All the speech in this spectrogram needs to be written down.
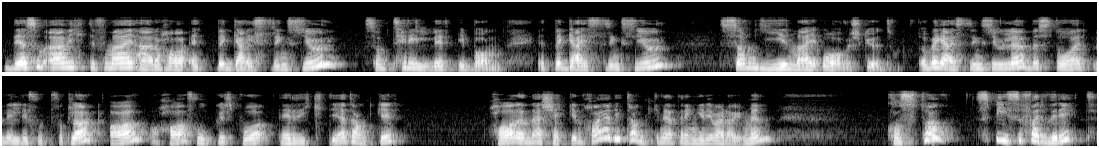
Det som er viktig for meg, er å ha et begeistringshjul som triller i bånn. Et begeistringshjul som gir meg overskudd. Og begeistringshjulet består veldig fort forklart av å ha fokus på riktige tanker. Ha den der sjekken. Har jeg de tankene jeg trenger i hverdagen min? Kosthold. Spise farverikt.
